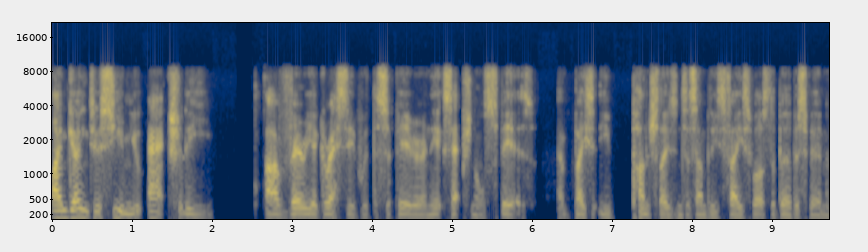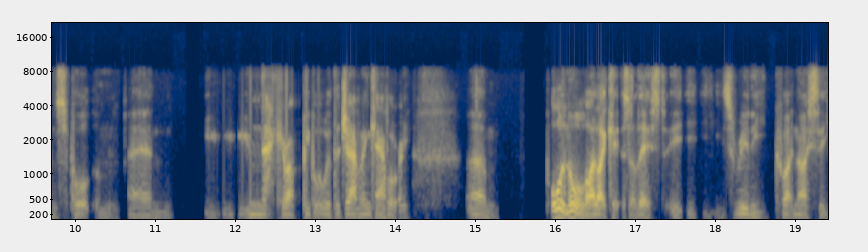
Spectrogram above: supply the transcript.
I'm going to assume you actually are very aggressive with the superior and the exceptional spears, and basically punch those into somebody's face whilst the Berber spearmen support them, and you, you knacker up people with the javelin cavalry. Um, all in all, I like it as a list. It, it, it's really quite nicely.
